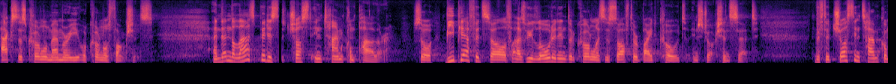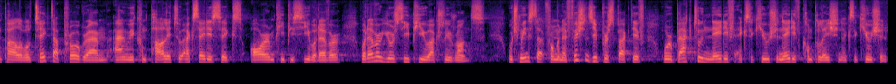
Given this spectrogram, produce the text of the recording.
access kernel memory or kernel functions. And then the last bit is the just-in-time compiler. So BPF itself, as we load it into the kernel, is a software bytecode instruction set. With the just-in-time compiler, we'll take that program and we compile it to x86, ARM, PPC, whatever, whatever your CPU actually runs. Which means that from an efficiency perspective, we're back to native execution, native compilation execution.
